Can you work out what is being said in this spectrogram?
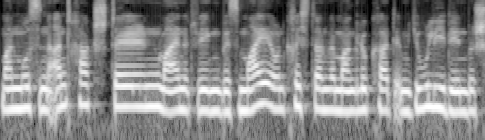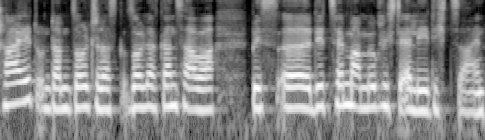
man muss einen Antrag stellen, meinetwegen bis Mai und kriegt dann, wenn man Glück hat, im Juli den Bescheid und dann sollte das, soll das Ganze aber bis äh, Dezember möglichst erledigt sein.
